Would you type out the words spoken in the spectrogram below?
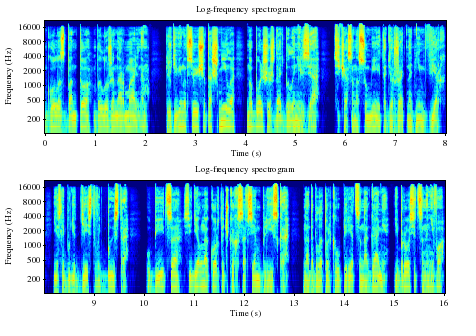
Голос Банто был уже нормальным. Людивину все еще тошнило, но больше ждать было нельзя. Сейчас она сумеет одержать над ним вверх, если будет действовать быстро — Убийца сидел на корточках совсем близко. Надо было только упереться ногами и броситься на него.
